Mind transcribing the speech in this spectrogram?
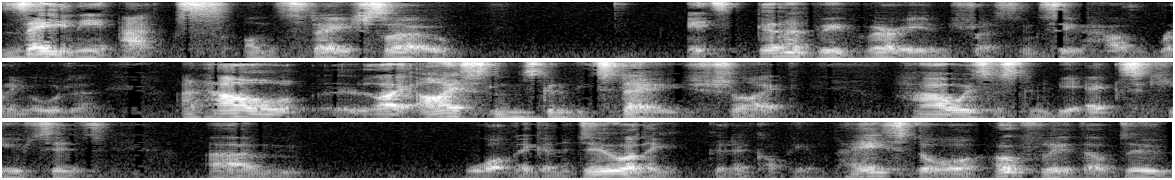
zany acts on stage. So it's gonna be very interesting to see how the running order and how like Iceland's gonna be staged. Like, how is this gonna be executed? Um, what they're gonna do? Are they gonna copy and paste, or hopefully they'll do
